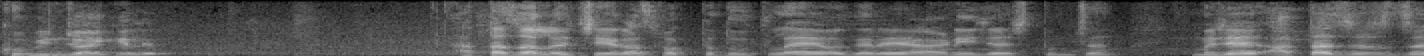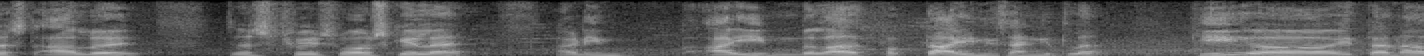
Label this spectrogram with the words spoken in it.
खूप एन्जॉय केले. आता आलोय चेहराच फक्त धुतलाय वगैरे आणि जस्ट तुमचं म्हणजे आता जस्ट जस्ट आलोय जस्ट फेस वॉश केलाय. आणि आई मला फक्त आईने सांगितलं की येताना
